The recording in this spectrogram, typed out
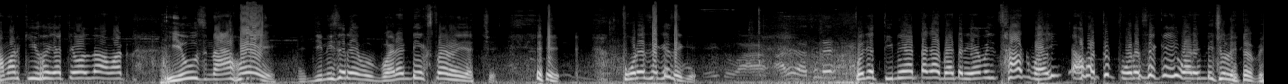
আমার কি হয়ে যাচ্ছে বলতো? আমার ইউজ না হয়ে জিনিসের ওয়ারেন্টি এক্সপায়ার হয়ে যাচ্ছে। পড়ে থেকে থেকে। বলছে, তিন হাজার টাকা ব্যাটারি আমি থাক ভাই, আমার তো পড়ে থেকেই ওয়ারেন্টি চলে যাবে।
